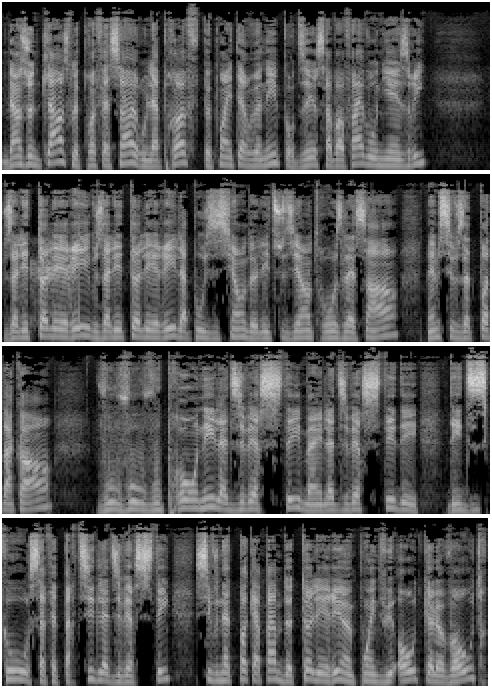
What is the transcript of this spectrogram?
Dans une classe, le professeur ou la prof ne peut pas intervenir pour dire ça va faire vos niaiseries. Vous allez tolérer, vous allez tolérer la position de l'étudiante Rose Lessard, même si vous n'êtes pas d'accord. Vous, vous, vous prônez la diversité, ben la diversité des, des discours, ça fait partie de la diversité. Si vous n'êtes pas capable de tolérer un point de vue autre que le vôtre,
